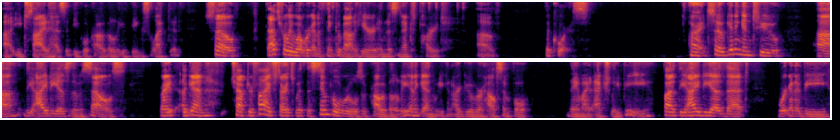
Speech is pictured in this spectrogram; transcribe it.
uh, each side has an equal probability of being selected. So that's really what we're gonna think about here in this next part of the course. All right, so getting into uh, the ideas themselves, right? Again, chapter five starts with the simple rules of probability. And again, we can argue over how simple they might actually be. But the idea that we're going to be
